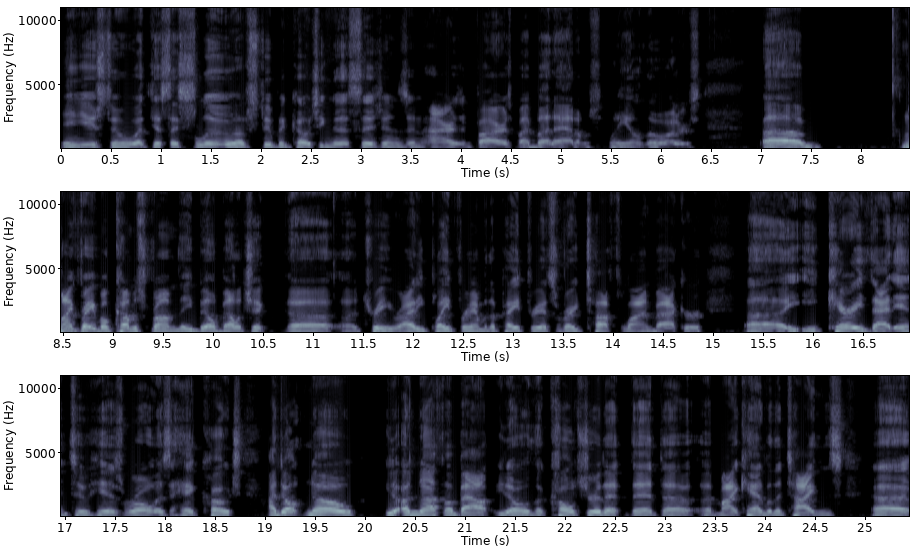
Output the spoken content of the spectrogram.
in Houston with just a slew of stupid coaching decisions and hires and fires by Bud Adams when he owned the Oilers. Um, Mike Vrabel comes from the Bill Belichick uh, uh, tree, right? He played for him with the Patriots, a very tough linebacker. Uh, he, he, carried that into his role as a head coach. I don't know, you know enough about you know the culture that that uh, Mike had with the Titans, uh,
